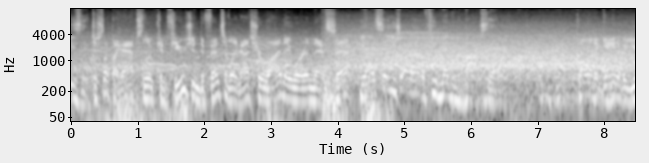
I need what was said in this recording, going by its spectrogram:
easy. Just looked like absolute confusion defensively. Not sure why they were in that set. Yeah, I'd say you should have a few men in the box there. Call it a gain of a yard.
